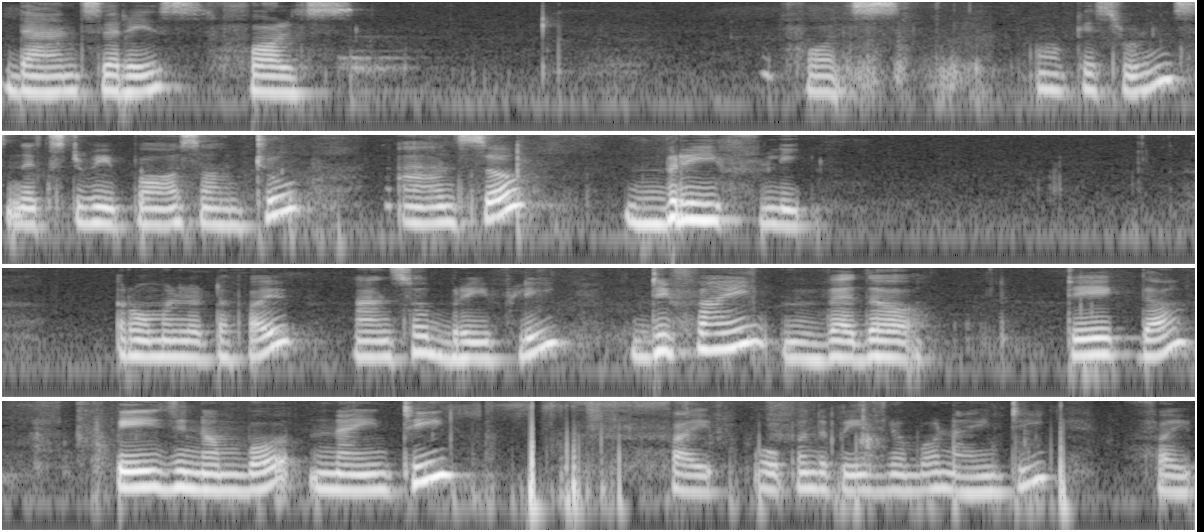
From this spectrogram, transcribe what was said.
The answer is false. False. Okay students, next we pass on to answer briefly. Roman letter 5, answer briefly. Define weather. Take the page number 95. Open the page number 95.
